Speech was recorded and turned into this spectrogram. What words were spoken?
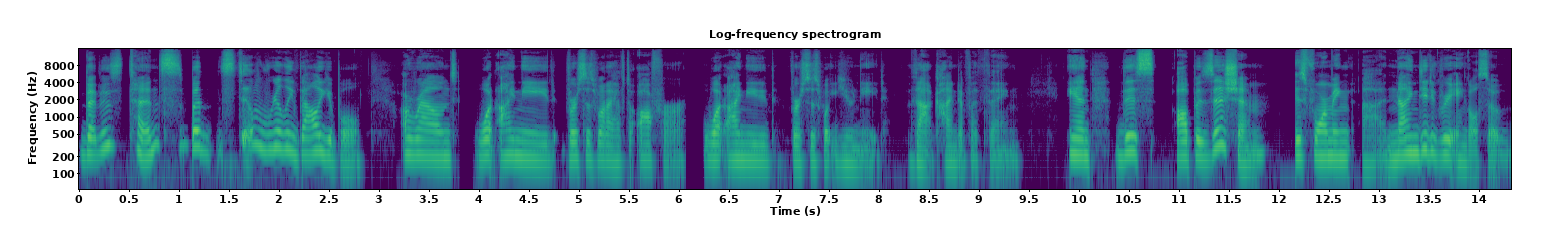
that is tense, but still really valuable around what I need versus what I have to offer, what I need versus what you need, that kind of a thing. And this opposition is forming a 90 degree angle. So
